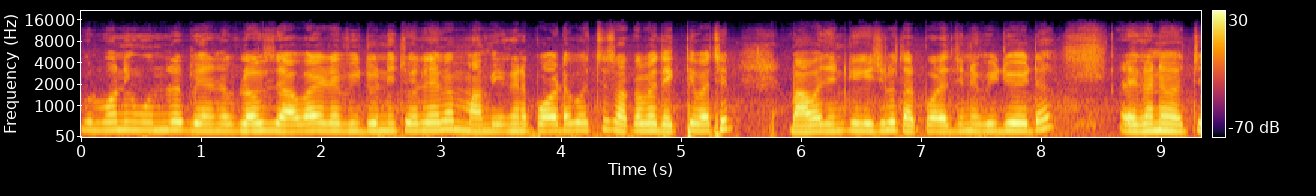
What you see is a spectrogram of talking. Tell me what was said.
গুড মর্নিং বন্ধুরা। বেরানো ব্লগস আবার একটা ভিডিও নিয়ে চলে এলাম। মামি এখানে পড়াটা করছে। সকালবেলা দেখতে পাচ্ছেন বাবা যেদিনকে গেছিল তার পরের দিনের ভিডিও এটা। আর এখানে হচ্ছে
